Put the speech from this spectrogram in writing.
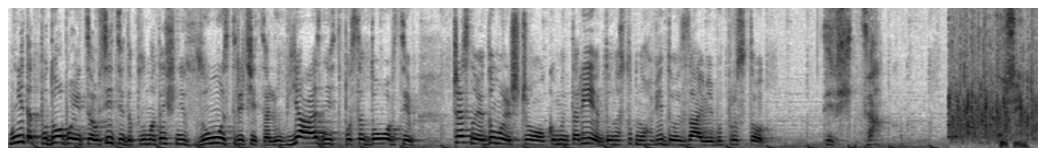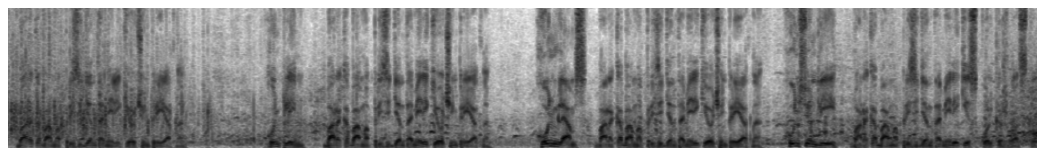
Мені так подобаються усі ці дипломатичні зустрічі, ця люб'язність посадовців. Чесно, я думаю, що коментарі до наступного відео зайві. Ви просто дивіться. Хусинь, Барак Обама, президент Америки, очень приятно. Хунь Плим, Барак Обама, президент Америки, очень приятно. Хунь Млямс, Барак Обама, президент Америки, очень приятно. Хунь Сюнь Ли, Барак Обама, президент Америки, сколько же вас тут?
